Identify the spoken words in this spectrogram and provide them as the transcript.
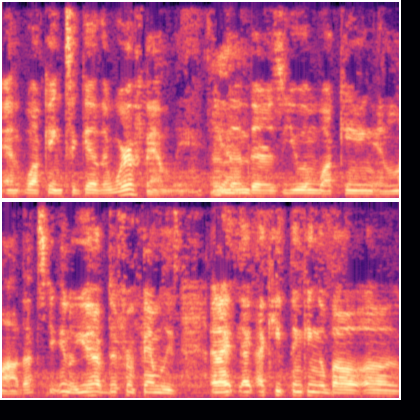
and Joaquin together we're a family. And Yeah. then there's you and Joaquin and La. That's you know you have different families. And I, I, I keep thinking about uh,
